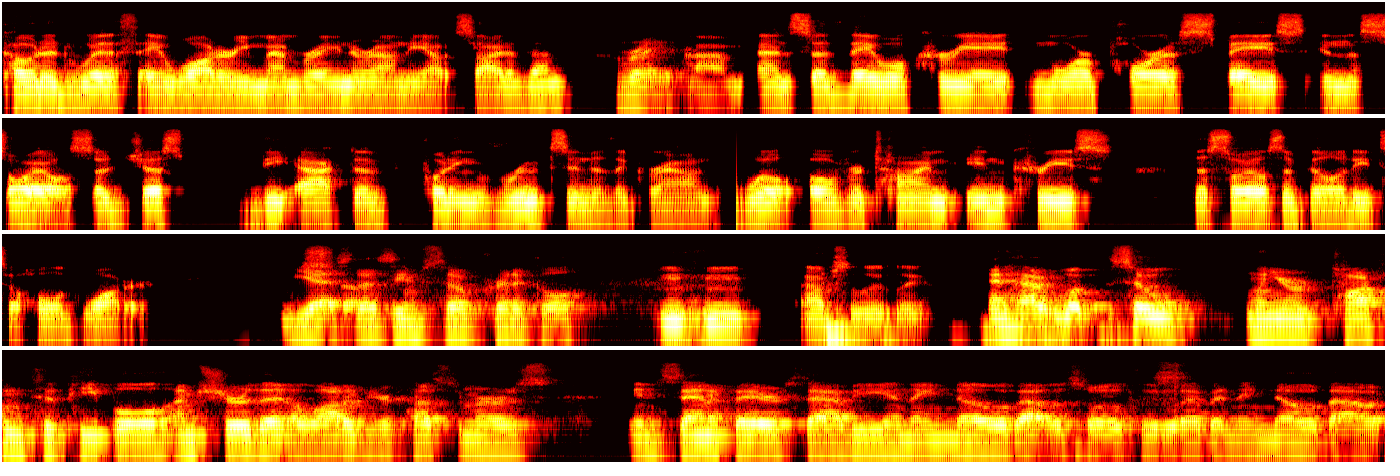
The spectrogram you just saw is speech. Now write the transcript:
coated with a watery membrane around the outside of them. Right. Um, and so they will create more porous space in the soil. So just the act of putting roots into the ground will over time increase the soil's ability to hold water. Yes so. that seems so critical. Mm-hmm, absolutely and how what so when you're talking to people i'm sure that a lot of your customers in Santa Fe are savvy and they know about the soil food web and they know about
